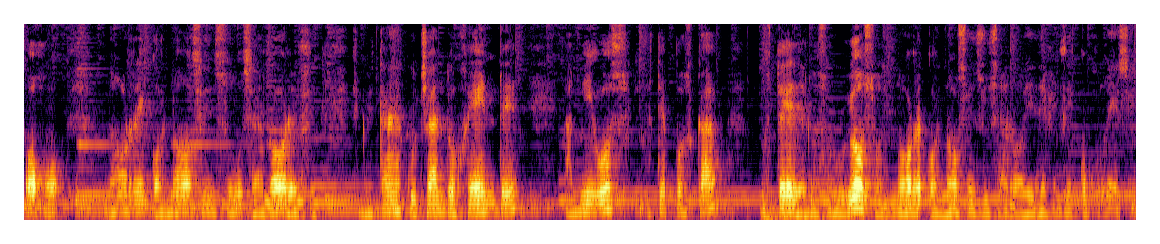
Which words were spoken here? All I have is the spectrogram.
Ojo, no reconocen sus errores. Si me están escuchando gente, amigos, este podcast, ustedes, los orgullosos, no reconocen sus errores, déjense cojudecer.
